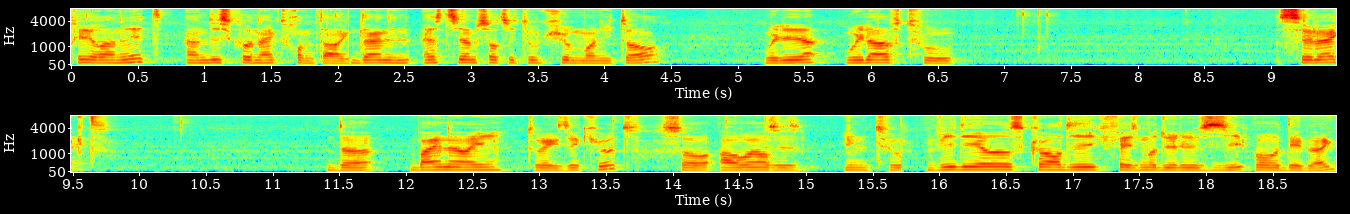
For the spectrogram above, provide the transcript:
free run it and disconnect from target. Then in STM32Cube monitor, we'll, we'll have to select the binary to execute. So ours is into videos, Cordic, phase modulus, ZO debug.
